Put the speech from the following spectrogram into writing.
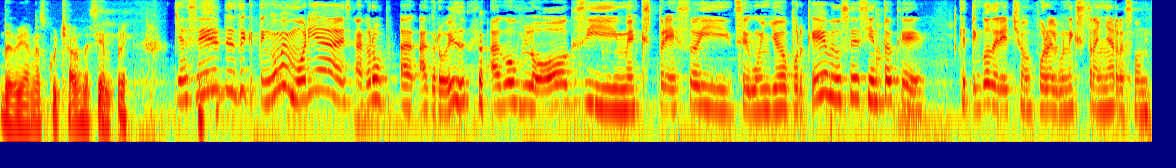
deberían escucharme siempre. Ya sé, desde que tengo memoria es- hago, a- agro- hago vlogs y me expreso y según yo, ¿por qué? No sé, siento que, que tengo derecho por alguna extraña razón.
